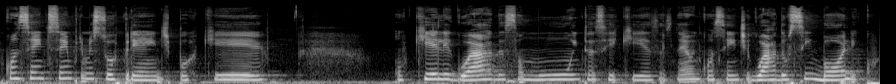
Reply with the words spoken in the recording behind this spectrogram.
O consciente sempre me surpreende, porque o que ele guarda são muitas riquezas, né? O inconsciente guarda o simbólico.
